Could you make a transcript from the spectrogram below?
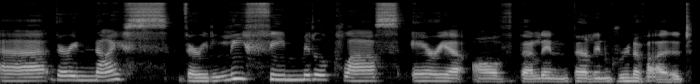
uh, very nice, very leafy middle class area of Berlin, Berlin Grunewald.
